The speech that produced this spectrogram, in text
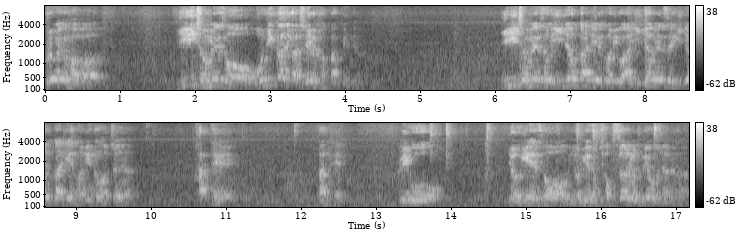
그러면 봐봐. 이 점에서 어디까지가 제일 가깝겠냐 이 점에서 이 점까지의 거리와 이 점에서 이 점까지의 거리는 어쩌냐? 같아. 같아. 그리고 여기에서 여기에서 접선을 그려보잖아.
